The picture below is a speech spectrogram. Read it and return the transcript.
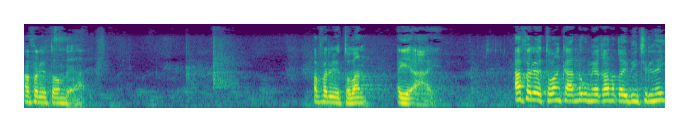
afar iyo toban ayay ahaayeen. Afar iyo tobanka anagu meeqaan qaybin jirnay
